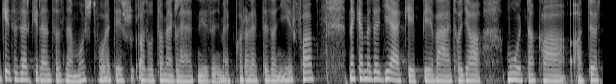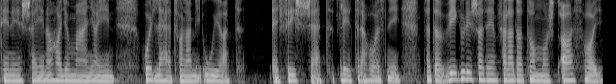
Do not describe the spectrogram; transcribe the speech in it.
2009 az nem most volt, és azóta meg lehet nézni, hogy mekkora lett ez a nyírfa. Nekem ez egy jelképé vált, hogy a múltnak a, a történésein, a hagyományain, hogy lehet valami újat egy frisset létrehozni. Tehát a, végül is az én feladatom most az, hogy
